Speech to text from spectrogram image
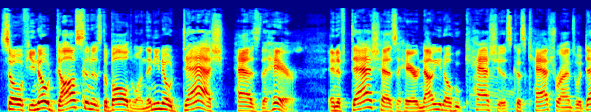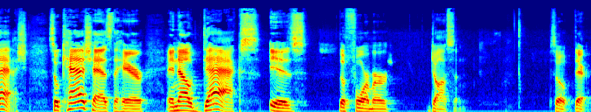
So if you know Dawson is the bald one, then you know Dash has the hair. And if Dash has the hair, now you know who Cash is because Cash rhymes with Dash. So Cash has the hair, and now Dax is the former Dawson. So there,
